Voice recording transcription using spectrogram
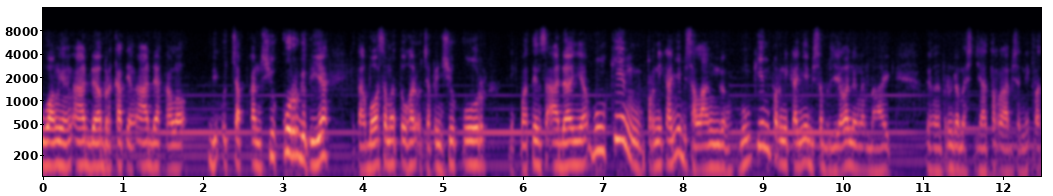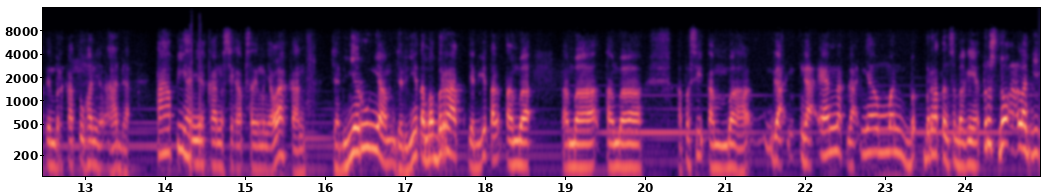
uang yang ada berkat yang ada kalau diucapkan syukur gitu ya kita bawa sama Tuhan ucapin syukur nikmatin seadanya. Mungkin pernikahannya bisa langgeng. Mungkin pernikahannya bisa berjalan dengan baik. Dengan penuh damai sejahtera. Bisa nikmatin berkat Tuhan yang ada. Tapi hanya karena sikap saling menyalahkan jadinya runyam. Jadinya tambah berat. Jadinya tambah tambah tambah apa sih tambah nggak nggak enak nggak nyaman berat dan sebagainya. Terus doa lagi.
